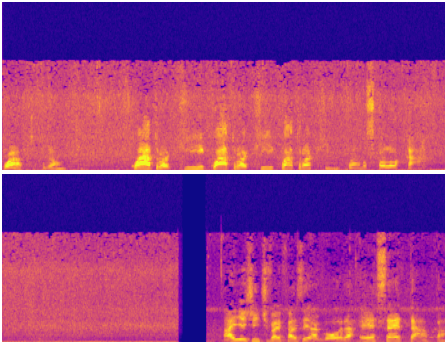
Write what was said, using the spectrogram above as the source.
Quatro, pronto. Quatro aqui, quatro aqui, quatro aqui. Vamos colocar. Aí a gente vai fazer agora essa etapa.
